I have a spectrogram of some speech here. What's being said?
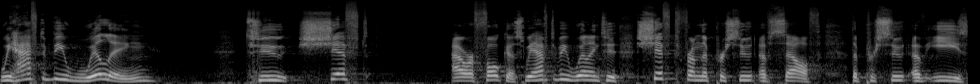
we have to be willing to shift our focus. We have to be willing to shift from the pursuit of self, the pursuit of ease,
